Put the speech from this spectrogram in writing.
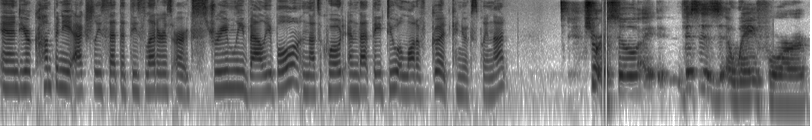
And your company actually said that these letters are extremely valuable, and that's a quote, and that they do a lot of good. Can you explain that? Sure. So, this is a way for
